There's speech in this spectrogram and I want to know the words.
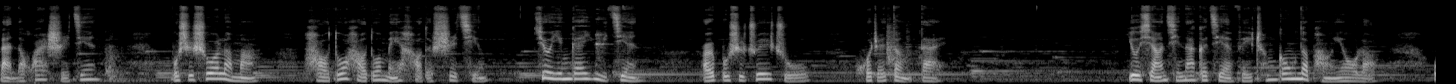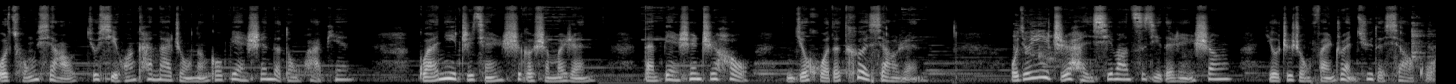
懒得花时间。不是说了吗？好多好多美好的事情，就应该遇见，而不是追逐或者等待。又想起那个减肥成功的朋友了。我从小就喜欢看那种能够变身的动画片，管你之前是个什么人，但变身之后你就活得特像人。我就一直很希望自己的人生有这种反转剧的效果。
